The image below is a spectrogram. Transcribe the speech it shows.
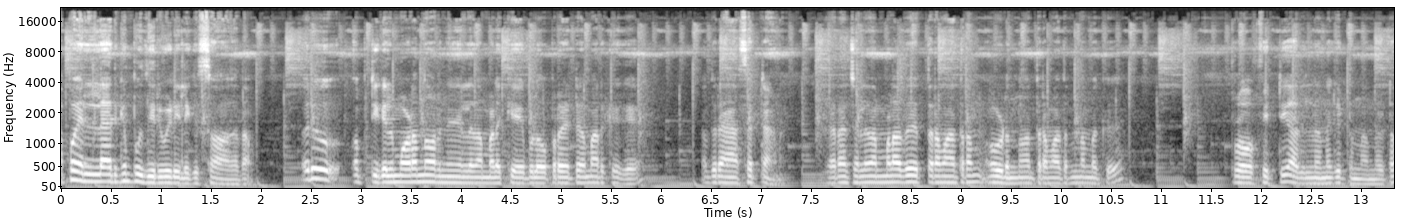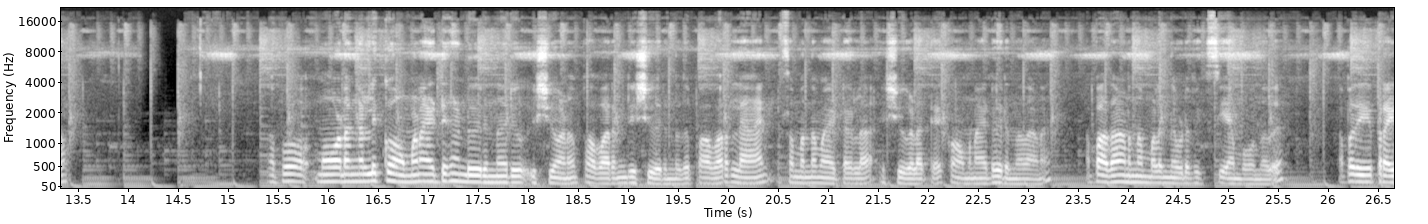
അപ്പോൾ എല്ലാവർക്കും പുതിയൊരു വീഡിയോയിലേക്ക് സ്വാഗതം. ഒരു ഒപ്റ്റിക്കൽ മോഡ് എന്ന് പറഞ്ഞു കഴിഞ്ഞാൽ നമ്മൾ കേബിൾ ഓപ്പറേറ്റർമാർക്കൊക്കെ അതൊരു ആസറ്റാണ് കാരണം വെച്ചാൽ നമ്മളത് എത്രമാത്രം ഓടുന്നു അത്രമാത്രം നമുക്ക് പ്രോഫിറ്റ് അതിൽ നിന്ന് കിട്ടുന്നുണ്ട് കേട്ടോ. അപ്പോൾ മോഡങ്ങളിൽ കോമൺ ആയിട്ട് കണ്ടുവരുന്ന ഒരു ഇഷ്യൂ ആണ് പവറിന്റെ ഇഷ്യൂ വരുന്നത്. പവർ ലാൻ സംബന്ധമായിട്ടുള്ള ഇഷ്യൂകളൊക്കെ കോമൺ ആയിട്ട് വരുന്നതാണ്. അപ്പോൾ അതാണ് നമ്മൾ ഇന്നിവിടെ ഫിക്സ് ചെയ്യാൻ പോകുന്നത്. അപ്പോൾ അത് ഈ ട്രൈ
